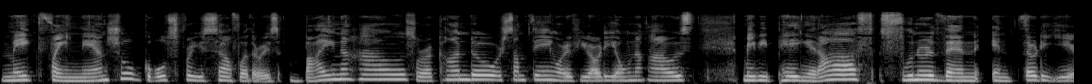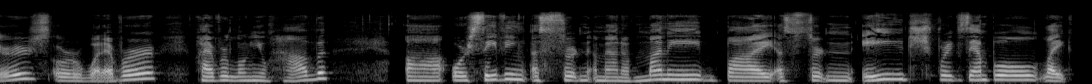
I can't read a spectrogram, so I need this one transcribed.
make financial goals for yourself, whether it's buying a house or a condo or something, or if you already own a house, maybe paying it off sooner than in 30 years or whatever, however long you have uh, or saving a certain amount of money by a certain age, for example, like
